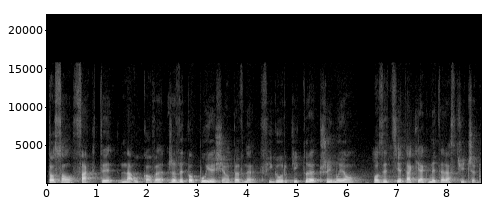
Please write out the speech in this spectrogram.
to są fakty naukowe, że wykopuje się pewne figurki, które przyjmują pozycje takie, jak my teraz ćwiczymy.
